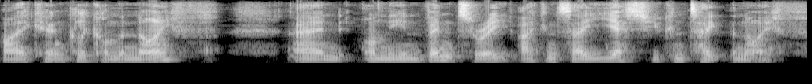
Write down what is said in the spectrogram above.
I can click on the knife and on the inventory I can say yes you can take the knife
